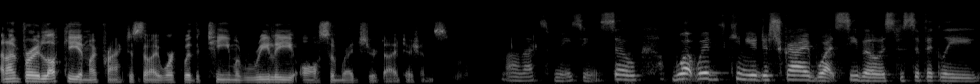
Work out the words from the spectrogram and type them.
And I'm very lucky in my practice that I work with a team of really awesome registered dietitians. Wow, that's amazing. So, what would can you describe what SIBO is specifically,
